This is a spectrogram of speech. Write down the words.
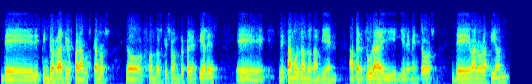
distintos ratios para buscar los, los fondos que son referenciales, eh, le estamos dando también apertura y, elementos de valoración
